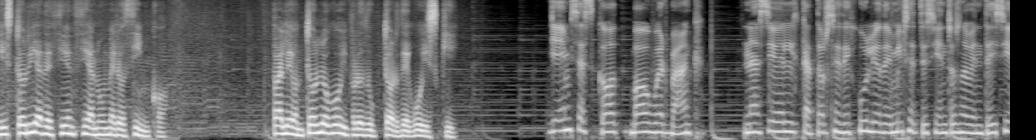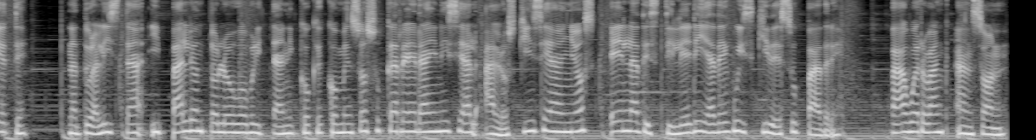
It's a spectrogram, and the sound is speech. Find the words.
Historia de ciencia número 5. Paleontólogo y productor de whisky. James Scott Bowerbank nació el 14 de julio de 1797 naturalista y paleontólogo británico que comenzó su carrera inicial a los 15 años en la destilería de whisky de su padre, Powerbank Son.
